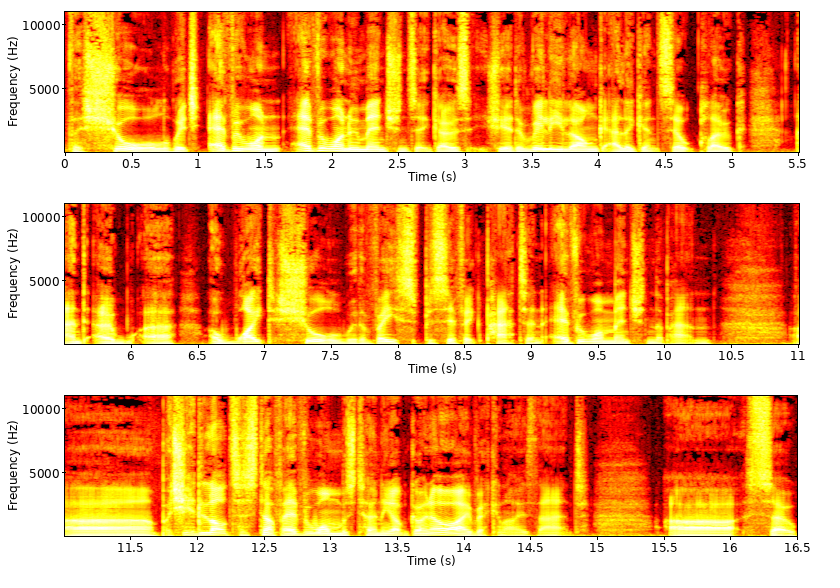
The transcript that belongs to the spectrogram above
the shawl, which everyone everyone who mentions it goes, she had a really long, elegant silk cloak and a a, a white shawl with a very specific pattern. Everyone mentioned the pattern, uh, but she had lots of stuff. Everyone was turning up, going, "Oh, I recognise that." Uh, so,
